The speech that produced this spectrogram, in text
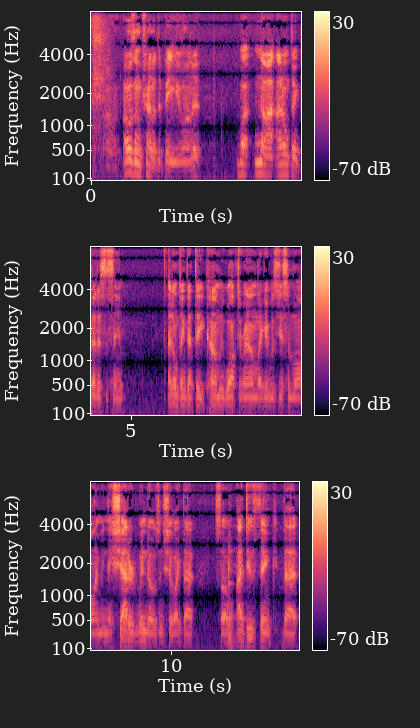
I wasn't trying to debate you on it, but no, I- I don't think that it's the same. I don't think that they calmly walked around like it was just a mall. I mean, they shattered windows and shit like that. So I do think that.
